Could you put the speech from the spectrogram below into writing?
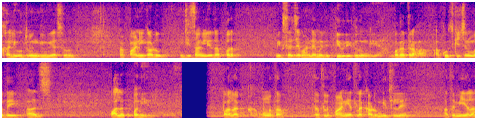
खाली उतरून घेऊ गॅसवरून पाणी काढून ह्याची चांगली आता परत मिक्सरच्या भांड्यामध्ये पिवरी करून घेऊया. बघत राहा अकूज किचनमध्ये आज पालक पनीर. पालक मग आता त्यातलं पाणी यातलं काढून घेतलेलं आहे. आता मी याला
